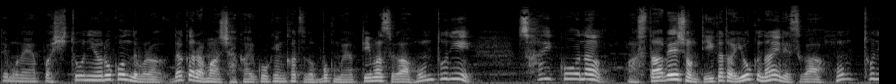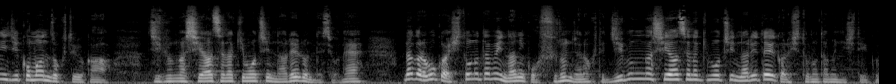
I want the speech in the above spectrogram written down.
でもねやっぱ人に喜んでもらう。だからまあ社会貢献活動僕もやっていますが本当に最高なマスターベーションって言い方は良くないですが本当に自己満足というか自分が幸せな気持ちになれるんですよね。だから僕は人のために何かをするんじゃなくて自分が幸せな気持ちになりたいから人のためにしていく。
